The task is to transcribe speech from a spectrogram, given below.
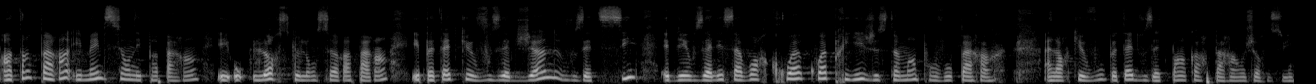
en tant que parents, et même si on n'est pas parents, et lorsque l'on sera parent, et peut-être que vous êtes jeune, vous êtes ici, eh bien, vous allez savoir quoi, quoi prier justement pour vos parents, alors que vous, peut-être, vous n'êtes pas encore parents aujourd'hui.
